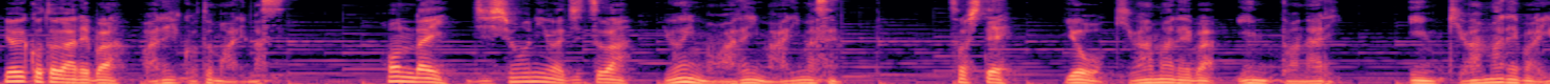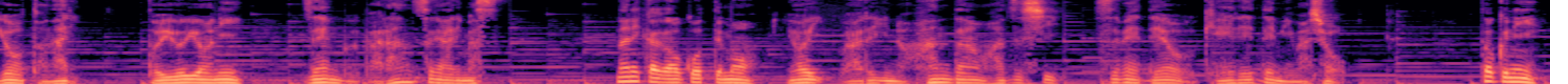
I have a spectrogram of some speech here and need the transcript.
良いことがあれば悪いこともあります。本来、事象には実は良いも悪いもありません。そして、陽極まれば陰となり、陰極まれば陽となり、というように全部バランスがあります。何かが起こっても良い悪いの判断を外し、すべてを受け入れてみましょう。特に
